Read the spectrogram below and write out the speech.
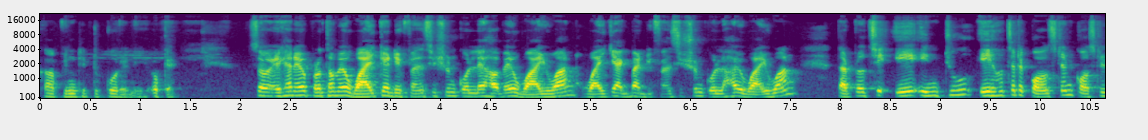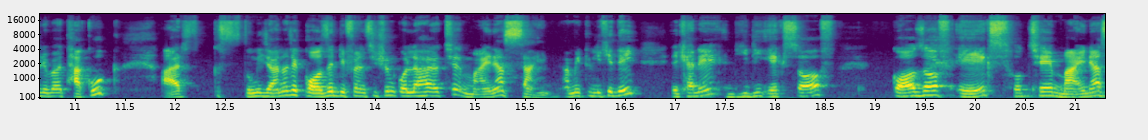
কাপিংটা একটু করে নিই ওকে সো এখানে প্রথমে y কে ডিফারেন্সিয়েশন করলে হবে ওয়াই ওয়ান ওয়াইকে একবার ডিফারেন্সিয়েশন করলে হয় ওয়াই ওয়ান তারপর হচ্ছে এ ইন্টু এ হচ্ছে একটা কনস্ট্যান্ট কনস্ট্যান্ট এভাবে থাকুক। আর তুমি জানো যে কজের ডিফারেন্সিয়েশন করলে হয় হচ্ছে মাইনাস সাইন আমি একটু লিখে দিই, এখানে d d x of cos of x হচ্ছে minus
